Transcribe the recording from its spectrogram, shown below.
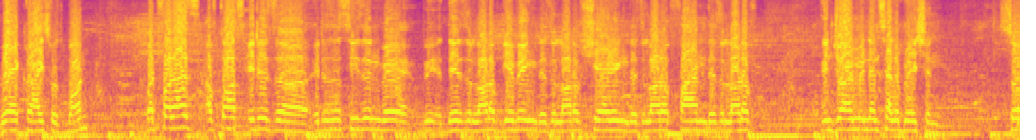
where Christ was born. But for us, of course, it is a, it is a season where we, there is a lot of giving, there's a lot of sharing, there's a lot of fun, there's a lot of enjoyment and celebration. So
